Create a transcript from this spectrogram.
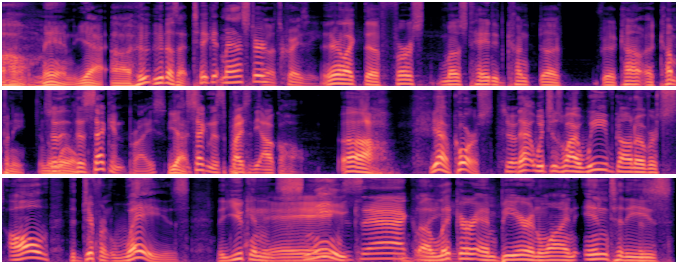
Oh man, yeah. Uh, who who does that? Ticketmaster. That's crazy. They're like the first most hated con- uh, uh, com- uh, company in the world. So the, world. the second price, Yes. the second is the price of the alcohol. Ah, yeah, of course. So- that which is why we've gone over all the different ways that you can sneak uh, liquor and beer and wine into these.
